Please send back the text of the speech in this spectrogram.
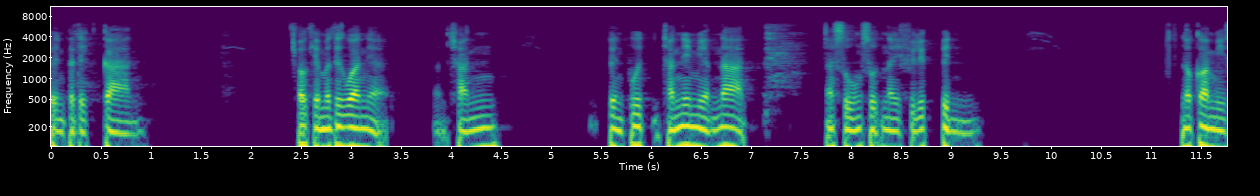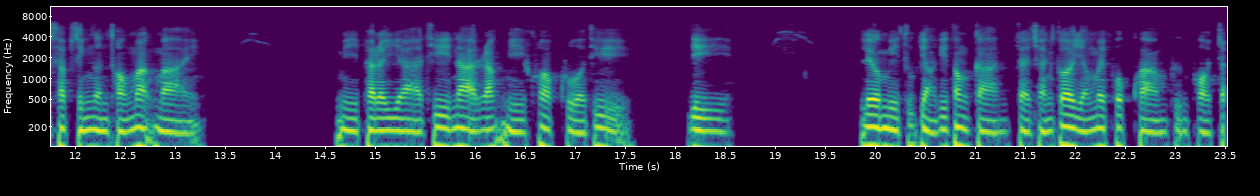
เป็นเผด็จการ เขาเขียนมาถึงว่าเนี่ย ฉันเป็นผู้ฉันนี่มีอำนาจนะสูงสุดในฟิลิปปินส์แล้วก็มีทรัพย์สินเงินทองมากมาย มีภรรยาที่น่ารักมีครอบครัวที่ดี เรียกมีทุกอย่างที่ต้องการ แต่ฉันก็ยังไม่พบความพึงพอใจ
